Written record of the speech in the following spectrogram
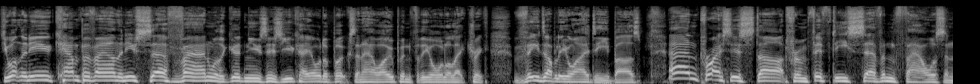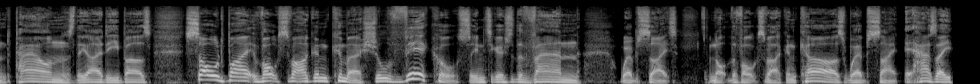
you want the new camper van, the new surf van? Well, the good news is UK order books are now open for the all electric VW ID Buzz, and prices start from £57,000. The ID Buzz sold by Volkswagen Commercial Vehicles. So you need to go to the van website, not the Volkswagen Cars website. It has a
